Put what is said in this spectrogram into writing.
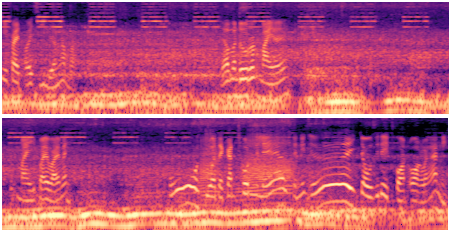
มีไฟถอยสีเหลืองครับว่ะเดี๋ยวมาดูรถใหม่เลยรถใหม่ไฟไหวไหม โอ้ตัวแต่กันชนนี่แล้วแต่นิดเอ้ย เจ้าสิได้ถอดออกแล้วงั้นนี่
